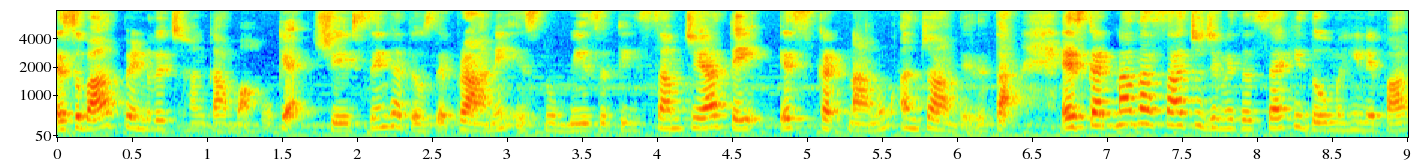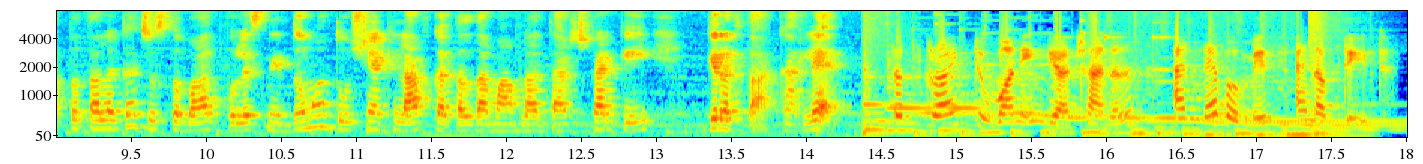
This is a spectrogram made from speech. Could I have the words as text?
ਇਸ ਬਾਅਦ ਪਿੰਡ ਵਿੱਚ ਹੰਗਾਮਾ ਹੋ ਗਿਆ। ਸ਼ੇਰ ਸਿੰਘ ਅਤੇ ਉਸਦੇ ਭਰਾ ਨੇ ਇਸ ਨੂੰ ਬੇਇੱਜ਼ਤੀ ਸਮਝਿਆ ਤੇ ਇਸ ਘਟਨਾ ਨੂੰ ਅੰਜਾਮ ਦੇ ਦਿੱਤਾ। ਇਸ ਘਟਨਾ ਦਾ ਸੱਚ ਜਿਵੇਂ ਦੱਸਿਆ ਕਿ 2 ਮਹੀਨੇ ਬਾਅਦ ਪਤਾ ਲੱਗਾ, ਜਿਸ ਤੋਂ ਬਾਅਦ ਪੁਲਿਸ ਨੇ ਦੋਵਾਂ ਦੋਸ਼ੀਆਂ ਖਿਲਾਫ ਕਤਲ ਦਾ ਮਾਮਲਾ ਦਰਜ ਕਰਕੇ ਗ੍ਰਿਫਤਾਰ ਕਰ ਲਿਆ। Subscribe to One India channel and never miss an update.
